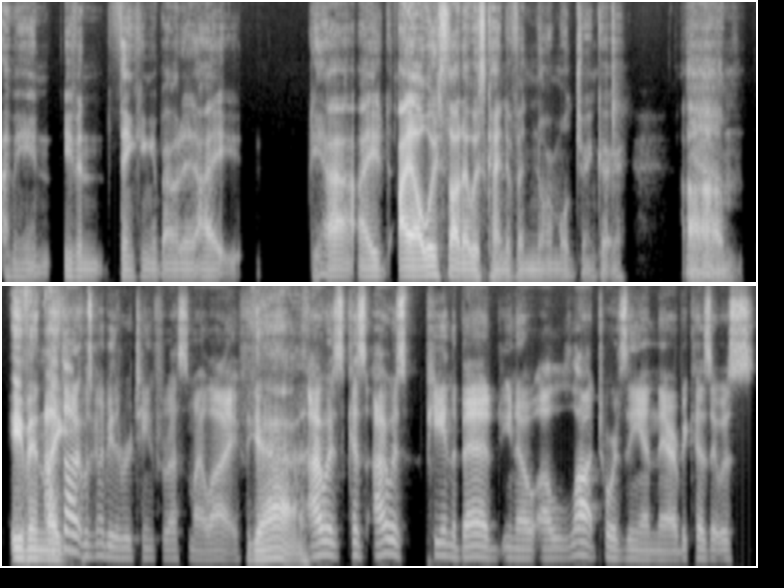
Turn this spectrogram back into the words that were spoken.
I mean, even thinking about it, I yeah, I I always thought I was kind of a normal drinker. Yeah. Um, even like I thought it was gonna be the routine for the rest of my life. yeah, I was because I was peeing the bed, you know, a lot towards the end there because it was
